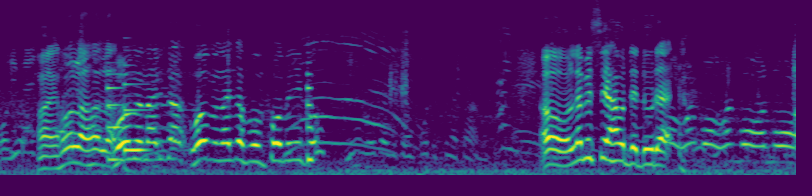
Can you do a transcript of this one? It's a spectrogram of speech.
All right, hold on, hold Wewe on. umemaliza wewe umemaliza form 4 miliko? Oh, let me see how they do that. One more, one more, one more.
